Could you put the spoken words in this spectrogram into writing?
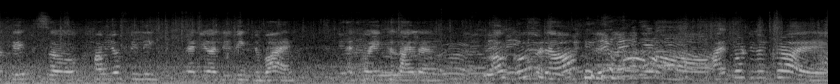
okay, so how you're feeling when you are leaving Dubai and going to Thailand? Oh, good, huh? I thought you were crying.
